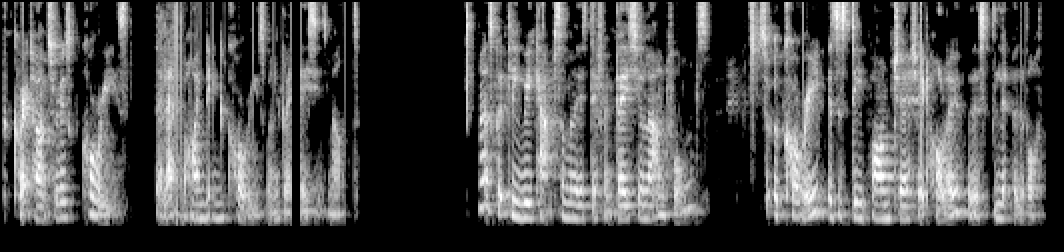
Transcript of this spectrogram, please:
The correct answer is corries. They're left behind in corries when glaciers melt. Let's quickly recap some of those different glacial landforms. So a corrie is a steep armchair-shaped hollow with a lip at the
